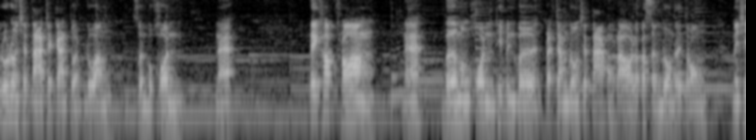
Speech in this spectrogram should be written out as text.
รู้ดวงชะตาจากการตรวจดวงส่วนบุคคลนะได้ครอบครองนะเบอร์มงคลที่เป็นเบอร์ประจำดวงชะตาของเรา แล้วก็เสริมดวงโดยตรง ไม่ใช่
